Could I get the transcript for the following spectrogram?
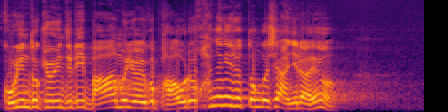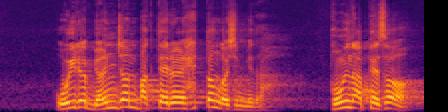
고린도 교인들이 마음을 열고 바울을 환영해 줬던 것이 아니라요 오히려 면전박대를 했던 것입니다. 보는 앞에서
